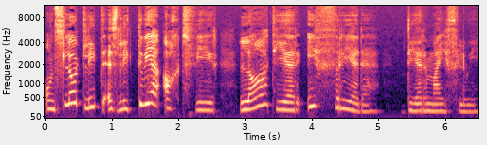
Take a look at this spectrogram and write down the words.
Ons slotlied is lied 284 Laat Heer U vrede deur my vloei.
